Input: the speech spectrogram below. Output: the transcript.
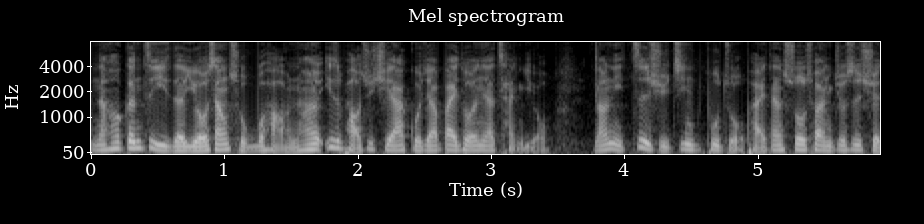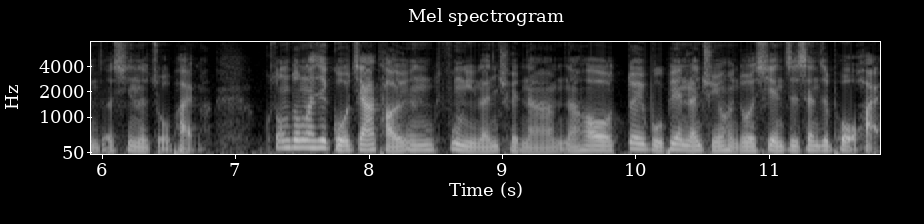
然后跟自己的油商处不好，然后一直跑去其他国家拜托人家产油，然后你自诩进步左派，但说出来你就是选择性的左派嘛。中东那些国家讨厌妇女人权啊，然后对普遍人群有很多的限制甚至迫害，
